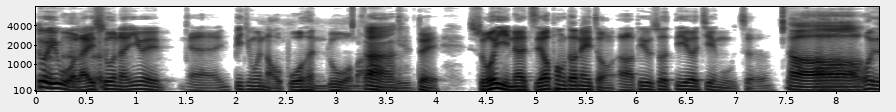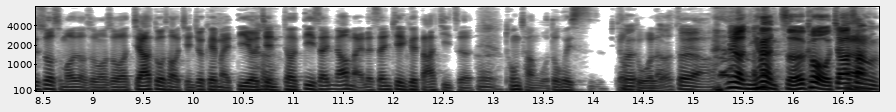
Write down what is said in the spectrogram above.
对于我来说呢，因为呃，毕竟我脑波很弱嘛，啊、嗯，对，所以呢，只要碰到那种呃，譬如说第二件五折啊、哦呃，或者说什么什么什么加多少钱就可以买第二件 到第三，然后买了三件可以打几折，嗯、通常我都会死比较多了。对啊，没有，你看折扣加上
